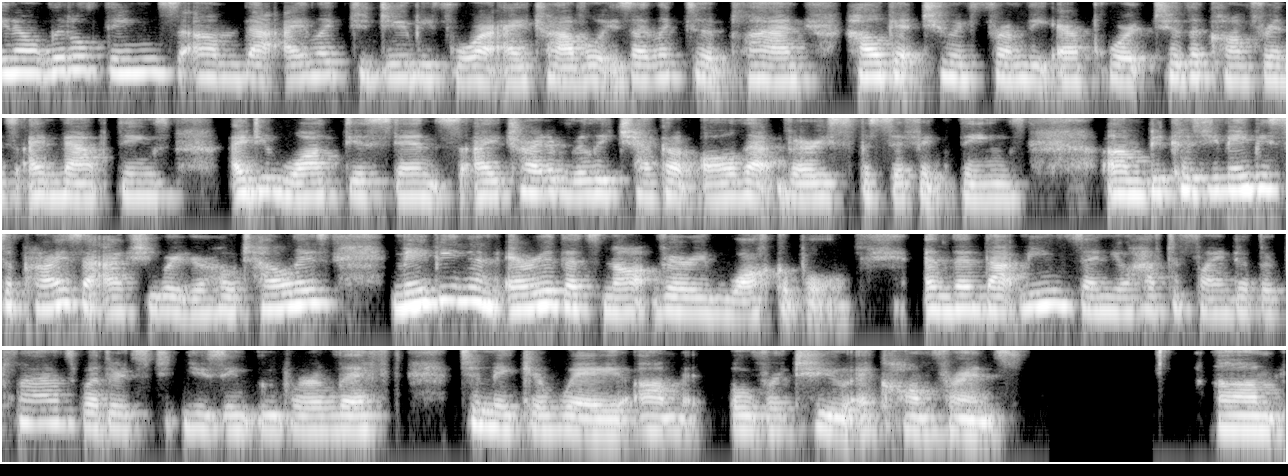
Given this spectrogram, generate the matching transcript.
you know, little things um, that I like to do before I travel is I like to plan how I'll get to and from the airport to the conference. I map things. I do walk distance. I try to really check out all that very specific things um, because you may be surprised that actually where your hotel is, maybe in an area that's not very walkable. And then that means then you'll have to find other plans, whether it's using Uber or Lyft to make your way um, over to a conference. Um,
